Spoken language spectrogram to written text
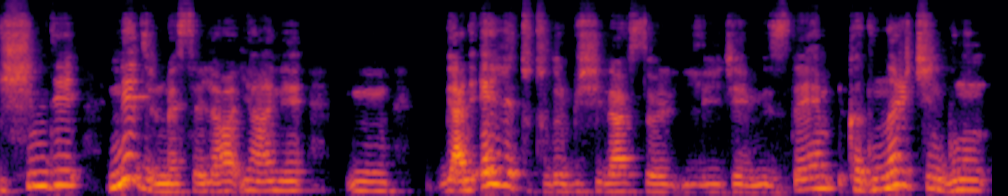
Şimdi nedir mesela yani yani elle tutulur bir şeyler söyleyeceğimizde hem kadınlar için bunun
